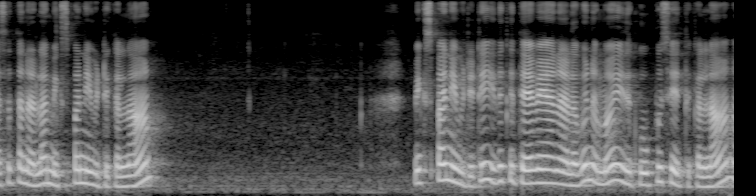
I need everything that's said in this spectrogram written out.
ரசத்தை நல்லா மிக்ஸ் பண்ணி விட்டுக்கலாம். மிக்ஸ் பண்ணி விட்டுட்டு இதுக்கு தேவையான அளவு நம்ம இதுக்கு உப்பு சேர்த்துக்கலாம்.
